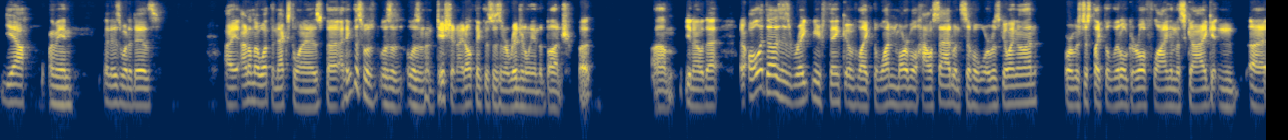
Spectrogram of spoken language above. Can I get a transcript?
yeah, I mean it is what it is. I, I don't know what the next one is. but I think this was was a, was an addition. I don't think this was originally in the bunch, but um, you know that all it does is make me think of like the one Marvel house ad when Civil War was going on, where it was just like the little girl flying in the sky getting uh,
